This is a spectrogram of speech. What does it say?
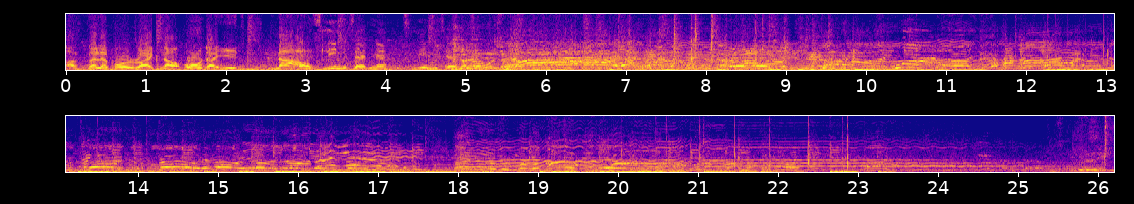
available right now. Order it now. And it's limited, ne? It's limited. Does it work? We're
